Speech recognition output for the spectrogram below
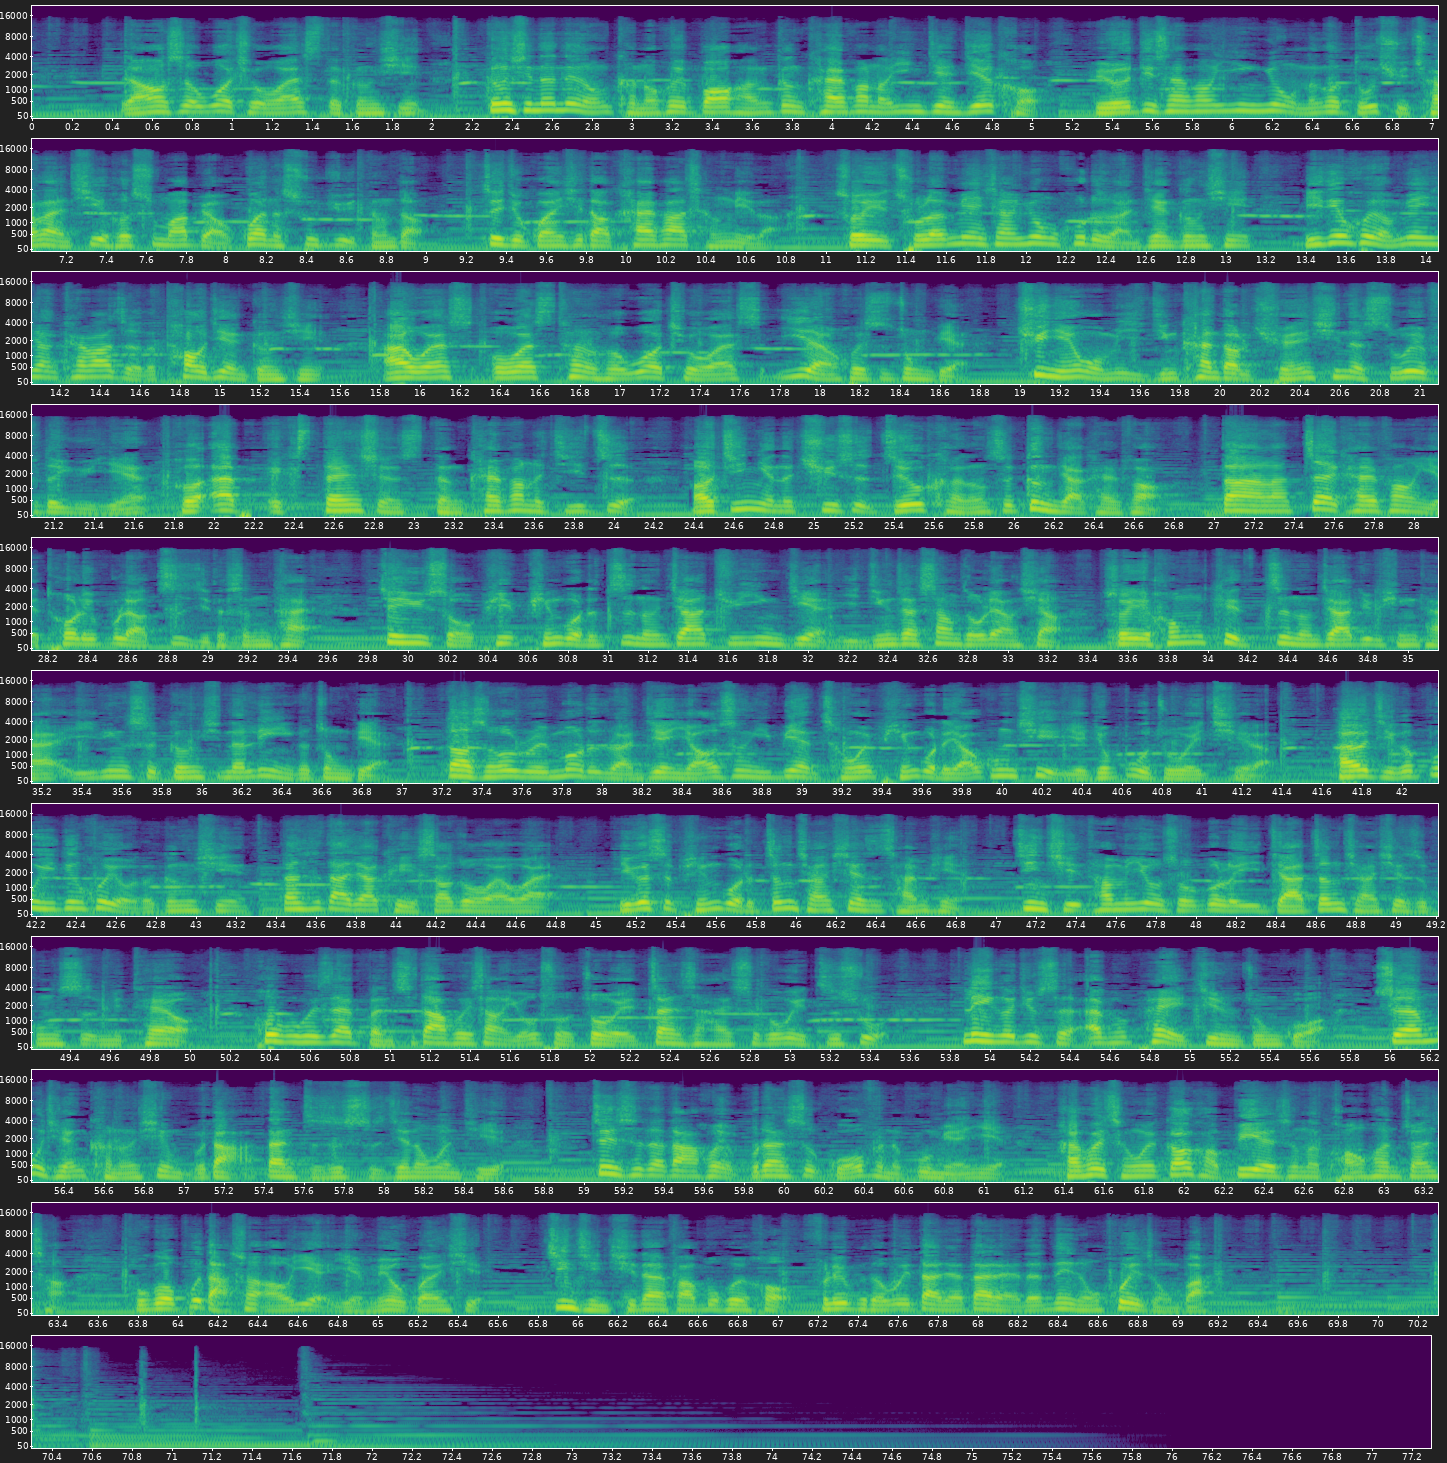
然后是 Watch OS 的更新，更新的内容可能会包含更开放的硬件接口，比如第三方应用能够读取传感器和数码表冠的数据等等，这就关系到开发层里了。所以除了面向用户的软件更新，一定会有面向开发者的套件更新。iOS OS Ten 和 Watch OS 依然会是重点。去年我们已经看到了全新的 Swift 的语言和 App Extensions 等开放的机制，而今年的趋势只有可能是更加开放。当然了，再开放也脱离不了自己的生态。鉴于首批苹果的智能家居硬件已经在上周亮相，所以 HomeKit 智能家居平台一定是更新的另一个重点。到时候 Remote 软件摇身一变成为苹果的遥控器，也就不足为奇了。还有几个不一定会有的更新，但是大家可以稍作 YY。一个是苹果的增强现实产品，近期他们又收购了一家增强现实公司 Metal，会不会在本次大会上有所作为，暂时还是个未知数。另一个就是 Apple Pay 进入中国，虽然目前可能性不大，但只是时间的问题。这次的大会不但是果粉的不眠夜，还会成为高考毕业生的狂欢专场。不过不打算熬夜也没有关系，敬请期待发布会后 Flip 为大家带来的内容汇总吧。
